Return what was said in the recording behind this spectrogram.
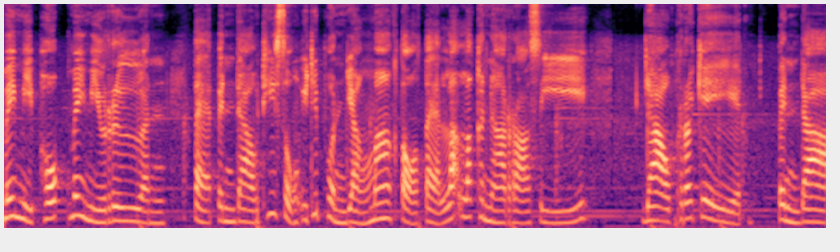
ไม่มีภพไม่มีเรือน แต่เป็นดาวที่ส่งอิทธิพลอย่างมากต่อแต่ละลัคนาราศีดาวพระเกตเป็นดา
